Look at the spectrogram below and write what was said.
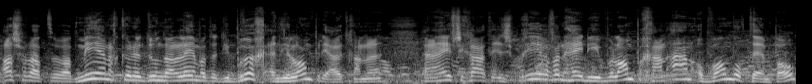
Als we dat wat meer nog kunnen doen dan alleen maar die brug en die lampen die uitgaan. En hij heeft zich laten inspireren van hey, die lampen gaan aan op wandeltempo.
